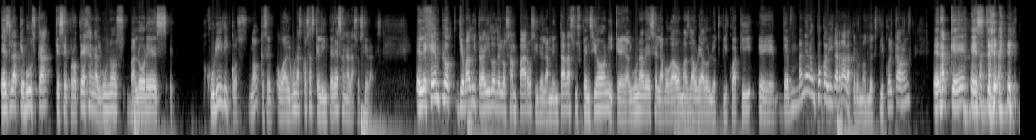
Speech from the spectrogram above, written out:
es la que busca que se protejan algunos valores eh, jurídicos, ¿no? Que se, o algunas cosas que le interesan a las sociedades. El ejemplo llevado y traído de los amparos y de lamentada suspensión y que alguna vez el abogado más laureado lo explicó aquí eh, de manera un poco abigarrada, pero nos lo explicó el cabrón, era que este,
